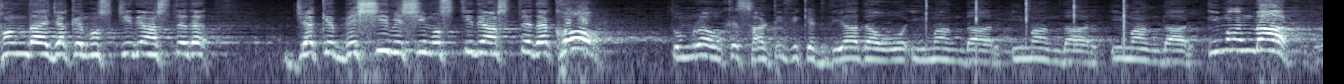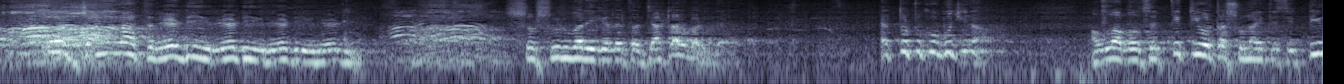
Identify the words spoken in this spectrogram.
সন্ধ্যায় যাকে মসজিদে আসতে যাকে বেশি বেশি মসজিদে আসতে দেখো। তোমরা ওকে সার্টিফিকেট দিয়া দাও, ও ইমানদার ইমানদার ইমানদার ইমানদার! জান্নাত রেডি রেডি রেডি রেডি শ্বশুর বাড়ি গেলে তো জাটার বাড়ি দেয়। এতটুকু বুঝি না। আল্লাহ বলছে, তৃতীয়টা শুনাইতেছি, তিন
